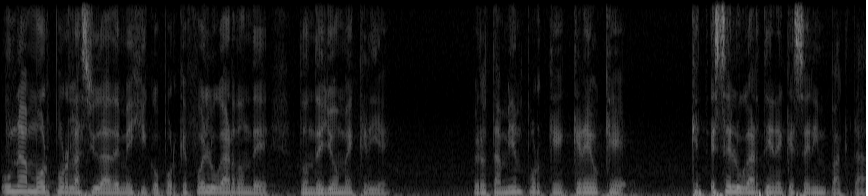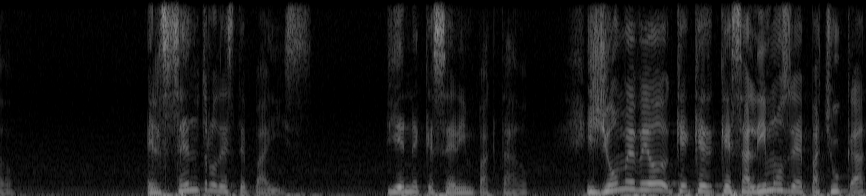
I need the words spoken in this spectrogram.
un amor por la Ciudad de México, porque fue el lugar donde, yo me crié, pero también porque creo que ese lugar tiene que ser impactado. El centro de este país tiene que ser impactado. Y yo me veo que, salimos de Pachuca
